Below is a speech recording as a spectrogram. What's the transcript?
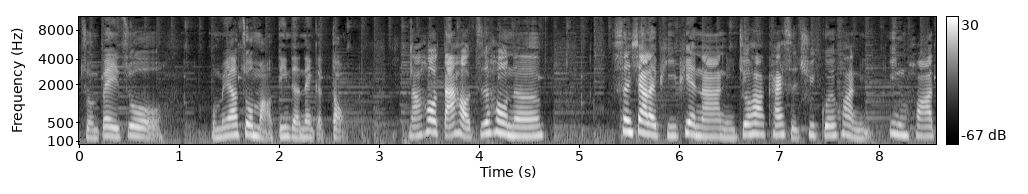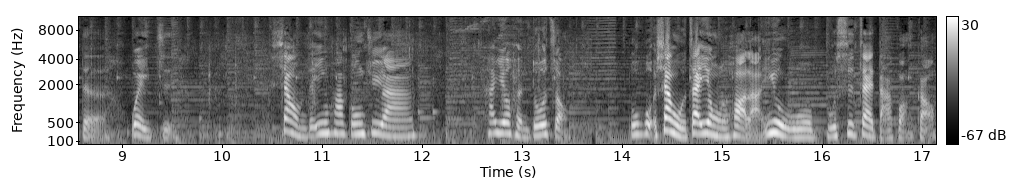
准备做我们要做铆钉的那个洞，然后打好之后呢，剩下的皮片呢，你就要开始去规划你印花的位置，像我们的印花工具啊，它有很多种。如果像我在用的话啦，因为我不是在打广告，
